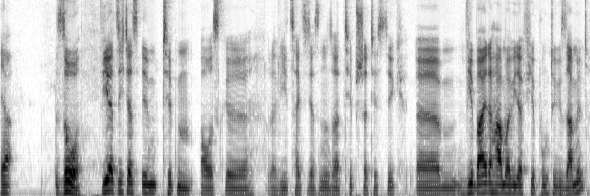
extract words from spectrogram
Ja. So, wie hat sich das im Tippen ausge... oder wie zeigt sich das in unserer Tippstatistik? Ähm, wir beide haben mal wieder vier Punkte gesammelt.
